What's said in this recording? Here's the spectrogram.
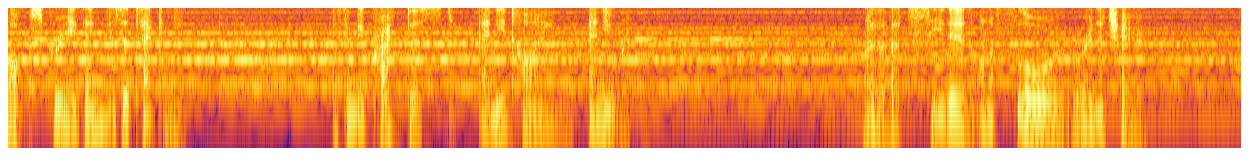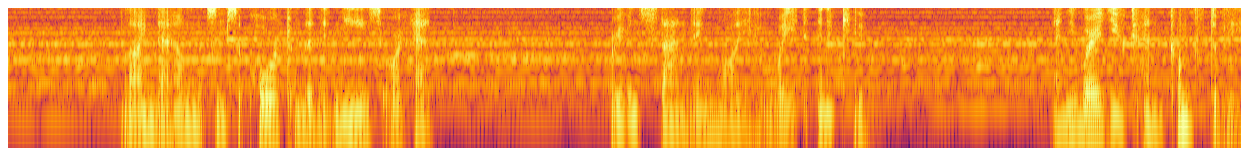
Box breathing is a technique that can be practiced anytime, anywhere. Whether that's seated on a floor or in a chair, lying down with some support under the knees or head, or even standing while you wait in a queue. Anywhere you can comfortably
